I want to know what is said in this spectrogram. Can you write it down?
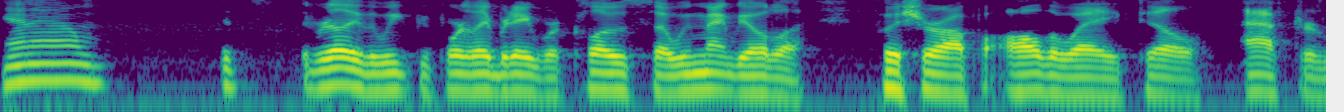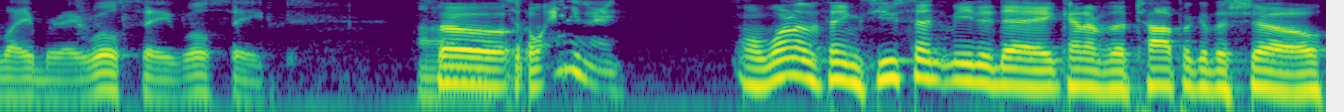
you know, it's really the week before Labor Day. We're closed, so we might be able to push her off all the way till after Labor Day. We'll see. We'll see. So, um, so anyway, well, one of the things you sent me today, kind of the topic of the show,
